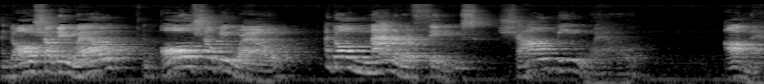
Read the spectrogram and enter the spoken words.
And all shall be well, and all shall be well, and all manner of things shall be well. Amen.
